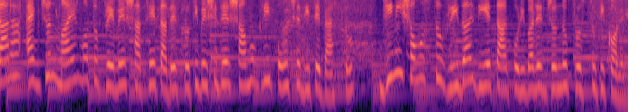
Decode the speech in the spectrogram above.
তারা একজন মায়ের মতো প্রেমের সাথে তাদের প্রতিবেশীদের সামগ্রী পৌঁছে দিতে ব্যস্ত, যিনি সমস্ত হৃদয় দিয়ে তার পরিবারের জন্য প্রস্তুতি করেন।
